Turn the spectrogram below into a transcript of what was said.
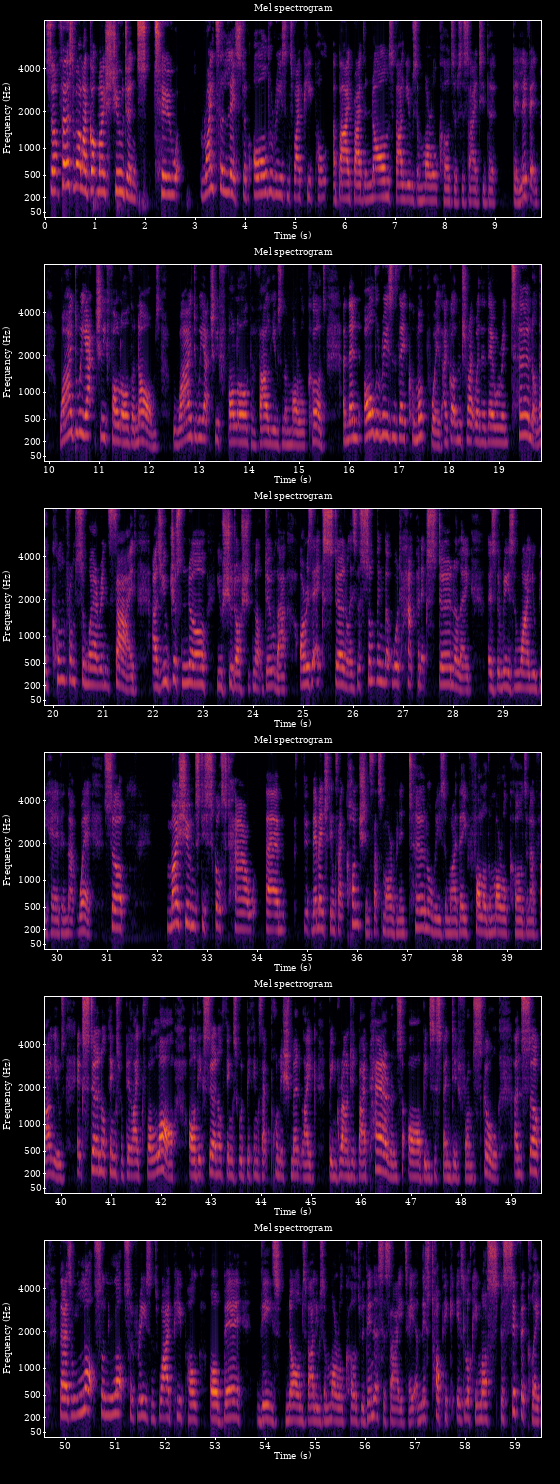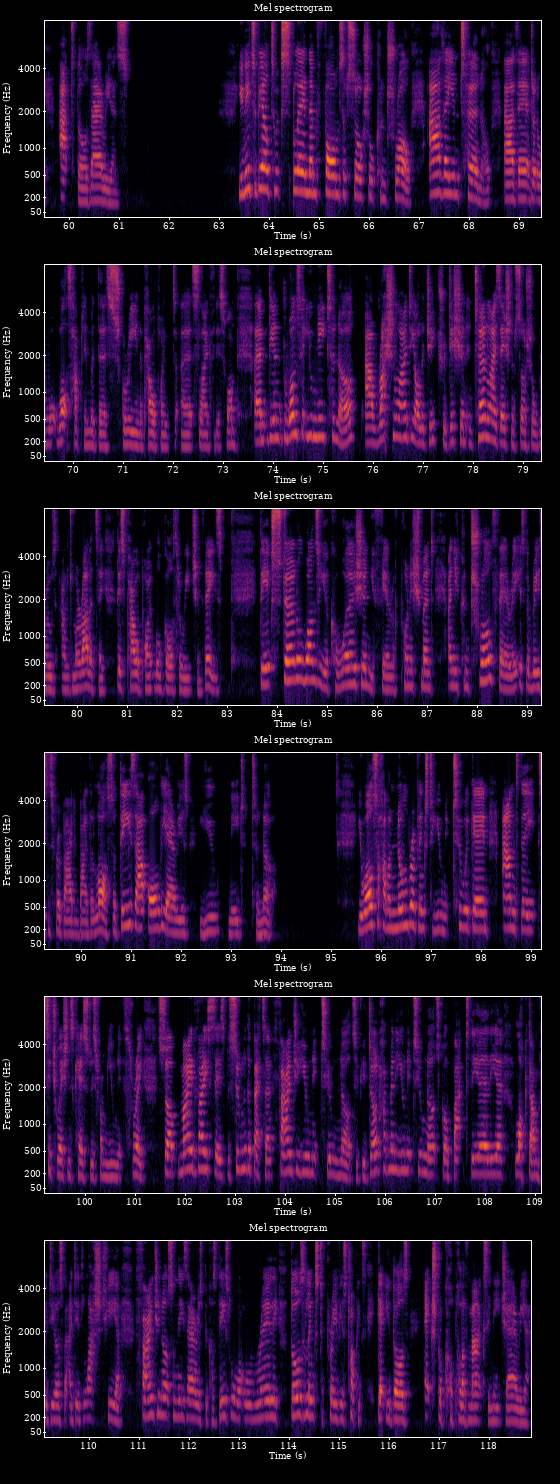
So first of all, I got my students to write a list of all the reasons why people abide by the norms, values and moral codes of society that they live in. Why do we actually follow the norms? Why do we actually follow the values and the moral codes? And then all the reasons they come up with, I got them to write whether they were internal, they come from somewhere inside, as you just know you should or should not do that, or is it external? Is there something that would happen externally as the reason why you behave in that way? So my students discussed how um, they mentioned things like conscience, that's more of an internal reason why they follow the moral codes and have values. External things would be like the law, or the external things would be things like punishment, like being grounded by parents or being suspended from school. And so there's lots and lots of reasons why people obey these norms, values, and moral codes within a society. And this topic is looking more specifically at those areas. You need to be able to explain them forms of social control. Are they internal? Are they, I don't know what, what's happening with the screen, the PowerPoint uh, slide for this one. Um, the, the ones that you need to know are rational ideology, tradition, internalisation of social rules and morality. This PowerPoint will go through each of these. The external ones are your coercion, your fear of punishment, and your control theory is the reasons for abiding by the law. So these are all the areas you need to know. You also have a number of links to Unit 2 again and the situations case studies from Unit 3. So my advice is the sooner the better, find your Unit 2 notes. If you don't have many Unit 2 notes, go back to the earlier lockdown videos that I did last year. Find your notes on these areas because these were what will really, those links to previous topics, get you those extra couple of marks in each area.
